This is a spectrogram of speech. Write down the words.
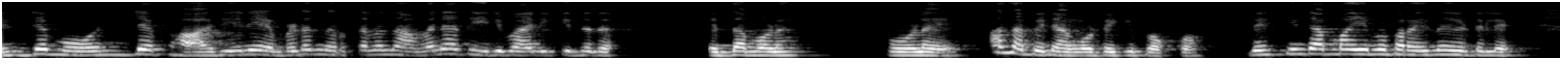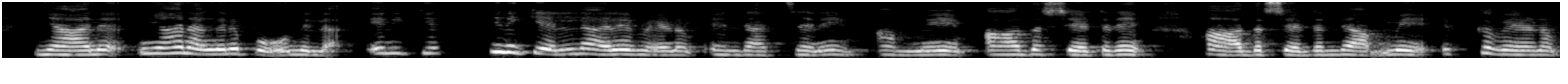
എന്റെ മോന്റെ ഭാര്യനെ എവിടെ നിർത്തണമെന്ന് അവനാ തീരുമാനിക്കുന്നത്? എന്താ മോളെ? മോളെ അന്നാ പിന്നെ അങ്ങോട്ടേക്ക് പൊക്കോ. ദേ നിന്റെ അമ്മായിയമ്മ പറയുന്നത് കേട്ടില്ലേ? ഞാൻ ഞാൻ അങ്ങനെ പോകുന്നില്ല. എനിക്ക് എനിക്ക് എല്ലാവരെയും വേണം. എന്റെ അച്ഛനെയും അമ്മയും ആദർശേട്ടനെയും ആദർശേട്ടന്റെ അമ്മയും ഒക്കെ വേണം.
